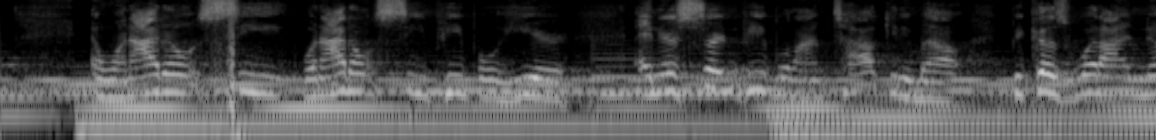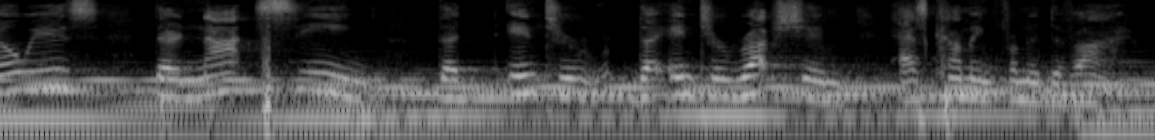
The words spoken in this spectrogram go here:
and when I don't see when I don't see people here. And there's certain people I'm talking about because what I know is they're not seeing the inter, the interruption as coming from the divine.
